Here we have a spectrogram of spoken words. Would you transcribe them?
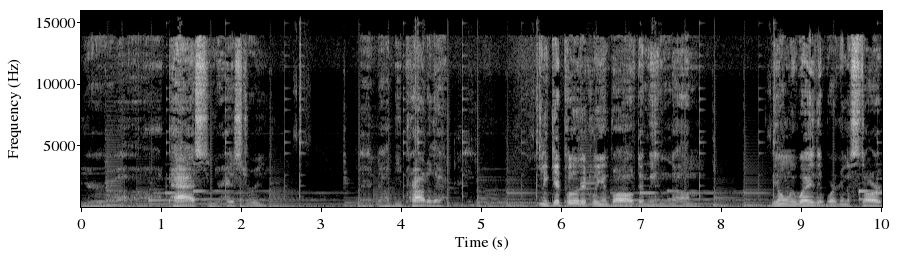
your uh, past and your history, and uh, be proud of that. And get politically involved. I mean, um, the only way that we're going to start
